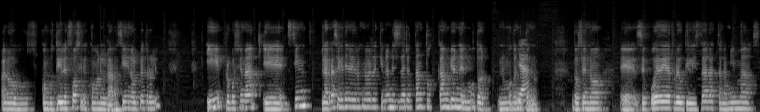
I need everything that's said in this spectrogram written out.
a los combustibles fósiles como la benzina o el petróleo y proporciona, eh, sin la gracia que tiene el hidrógeno verde es que no es necesario tantos cambios en el motor, en el motor interno. Entonces no eh, se puede reutilizar hasta las mismas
